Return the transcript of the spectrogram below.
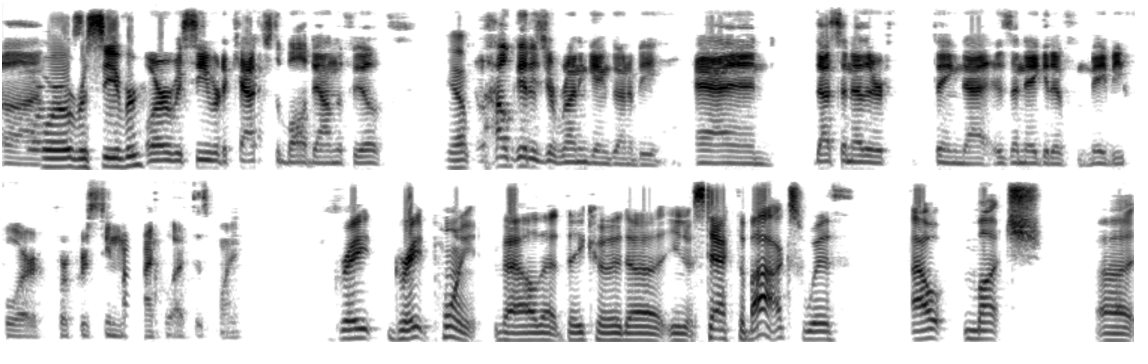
uh, or a receiver, or a receiver to catch the ball down the field, yep. How good is your running game going to be? And that's another thing that is a negative maybe for for Christine Michael at this point. Great, great point, Val. That they could, uh, you know, stack the box without much uh,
